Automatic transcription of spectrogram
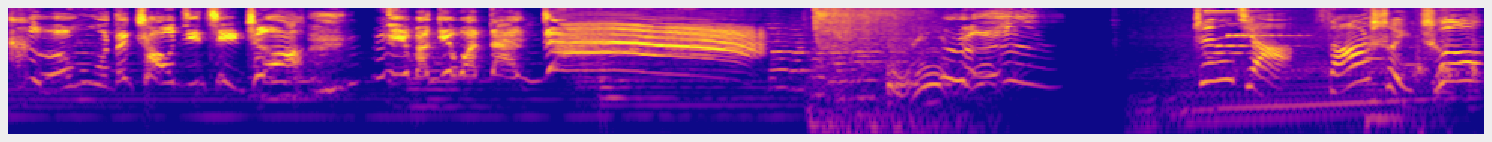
可恶的超级汽车，你们给我等着！真假洒水车，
